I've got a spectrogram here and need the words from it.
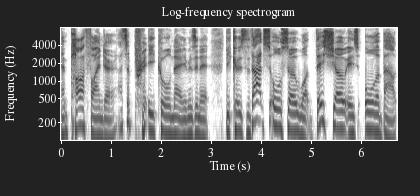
And Pathfinder, that's a pretty cool name, isn't it? Because that's also what this show is all about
